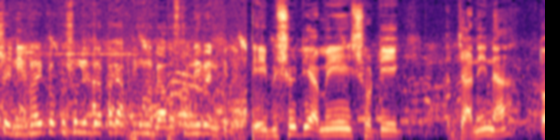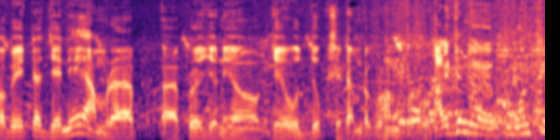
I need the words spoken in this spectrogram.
সেই নির্বাহী প্রকৌশলীর ব্যাপারে আপনি কোনো ব্যবস্থা নেবেন কিনা? এই বিষয়টি আমি সঠিক জানি না তবে এটা জেনে আমরা প্রয়োজনীয় যে উদ্যোগ সেটা আমরা গ্রহণ করব। আরেকজন মন্ত্রী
